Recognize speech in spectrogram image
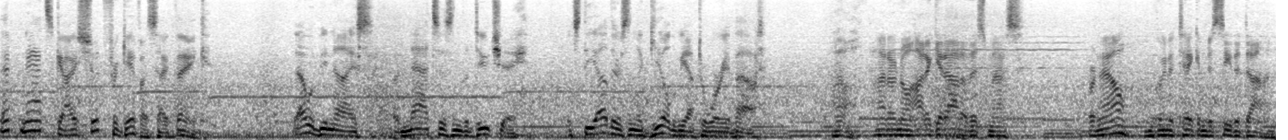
That Nats guy should forgive us, I think. That would be nice, but Nats isn't the Duce. It's the others in the guild we have to worry about. Well, I don't know how to get out of this mess. For now, I'm going to take him to see the Don.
